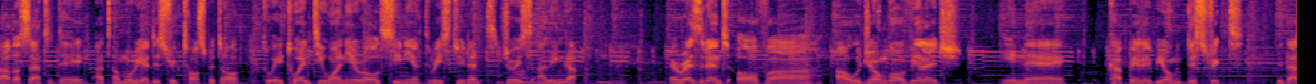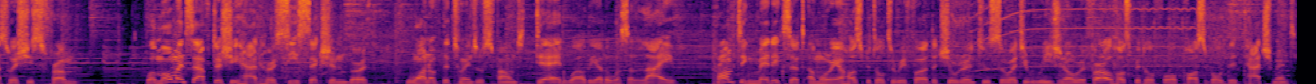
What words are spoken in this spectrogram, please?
other Saturday at Amuria District Hospital to a 21 year old senior three student, Joyce Alinga, a resident of uh, Aujongo village in uh, district. That's where she's from. Well, moments after she had her C section birth, one of the twins was found dead while the other was alive, prompting medics at Amuria Hospital to refer the children to Soroti Regional Referral Hospital for possible detachment.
